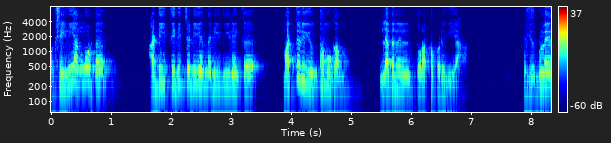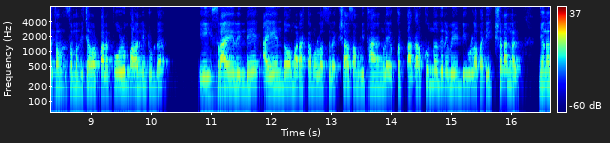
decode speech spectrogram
പക്ഷെ ഇനി അങ്ങോട്ട് അടി തിരിച്ചടി എന്ന രീതിയിലേക്ക് മറ്റൊരു യുദ്ധമുഖം ലബനിൽ തുറക്കപ്പെടുകയാണ്. ഹിസ്ബുള്ളയെ സംബന്ധിച്ച് അവർ പലപ്പോഴും പറഞ്ഞിട്ടുണ്ട് ഈ ഇസ്രായേലിന്റെ അയൻഡോം അടക്കമുള്ള സുരക്ഷാ സംവിധാനങ്ങളെയൊക്കെ തകർക്കുന്നതിന് വേണ്ടിയുള്ള പരീക്ഷണങ്ങൾ ഞങ്ങൾ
